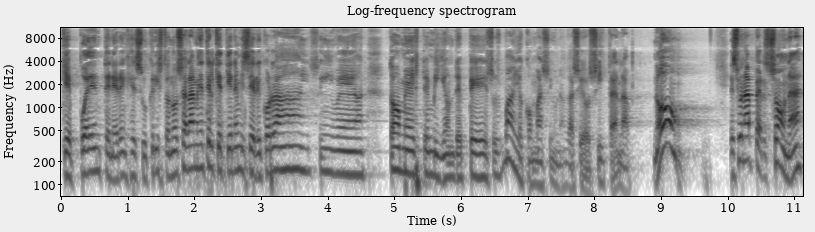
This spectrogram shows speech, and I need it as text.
que pueden tener en Jesucristo. No solamente el que tiene misericordia, ay, sí, vean, tome este millón de pesos, vaya, así una gaseosita en la... No, es una persona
